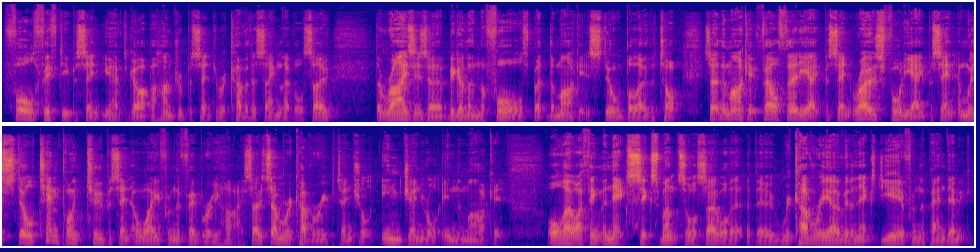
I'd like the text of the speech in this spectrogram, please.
fall 50%, you have to go up 100% to recover the same level. So the rises are bigger than the falls, but the market is still below the top. So the market fell 38%, rose 48%, and we're still 10.2% away from the February high. So some recovery potential in general in the market. Although I think the next six months or so, or the, the recovery over the next year from the pandemic,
